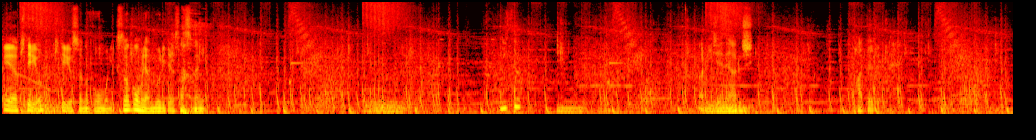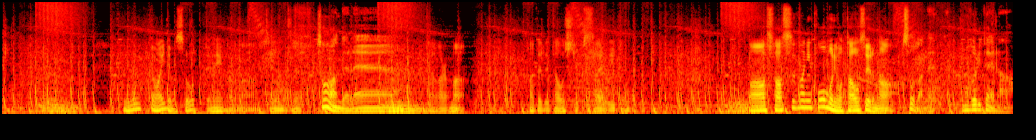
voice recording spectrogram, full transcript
いや来てるよ。来てるよそのコウモリ。そのコウモリは無理だよさすがに揃ってねえからな全然そうなんだよね。うんだからまあパテで倒していくスタイルでいいと思うあーさすがにコウモリも倒せるなそうだね。戻りたいな。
